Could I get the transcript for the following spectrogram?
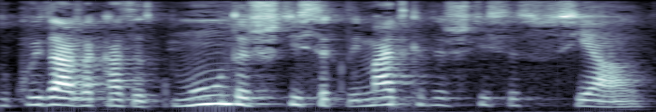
do cuidar da casa comum, da justiça climática, da justiça social.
